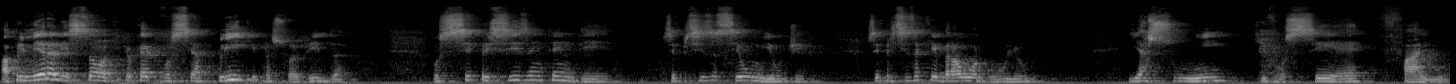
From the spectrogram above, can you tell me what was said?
A primeira lição aqui que eu quero que você aplique para a sua vida, você precisa entender, você precisa ser humilde, você precisa quebrar o orgulho e assumir que você é falho,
